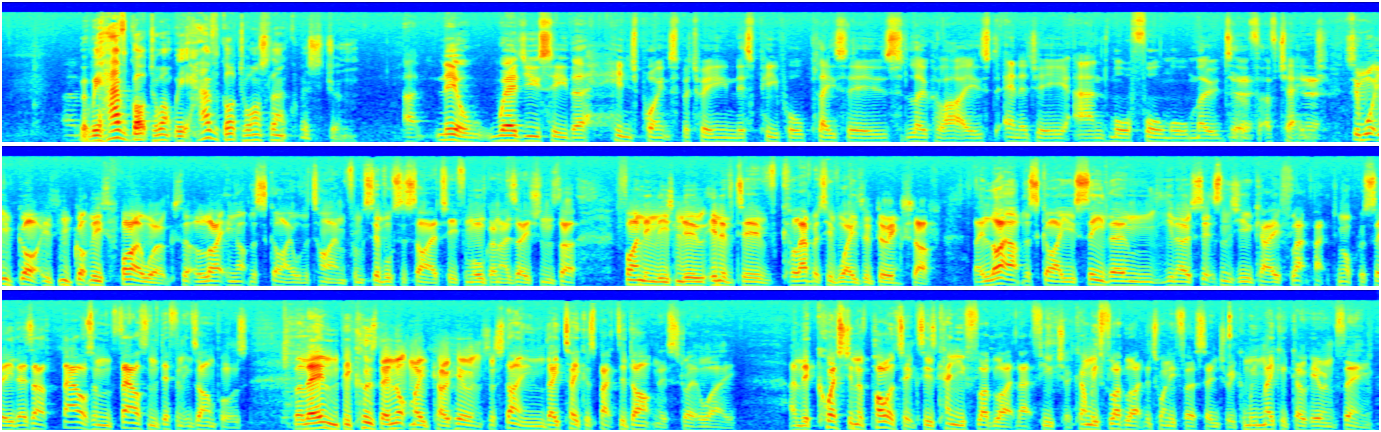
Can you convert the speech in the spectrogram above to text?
But we have got to, we have got to ask that question. Uh, Neil, where do you see the hinge points between this people, places, localized energy, and more formal modes yeah, of, of change? Yeah. So, what you've got is you've got these fireworks that are lighting up the sky all the time from civil society, from organizations that are finding these new, innovative, collaborative ways of doing stuff. They light up the sky. You see them, you know, Citizens UK, flat pack democracy. There's a thousand, thousand different examples. But then, because they're not made coherent sustained, they take us back to darkness straight away. And the question of politics is can you floodlight that future? Can we floodlight the 21st century? Can we make a coherent thing?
